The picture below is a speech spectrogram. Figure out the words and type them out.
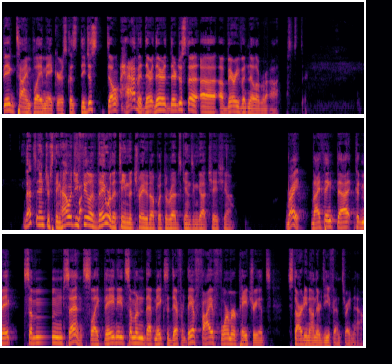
big time playmakers because they just don't have it. They're they're they're just a, a, a very vanilla roster. That's interesting. How would you feel if they were the team that traded up with the Redskins and got Chase Young? Right. I think that could make some sense. Like they need someone that makes a difference. They have five former Patriots starting on their defense right now.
